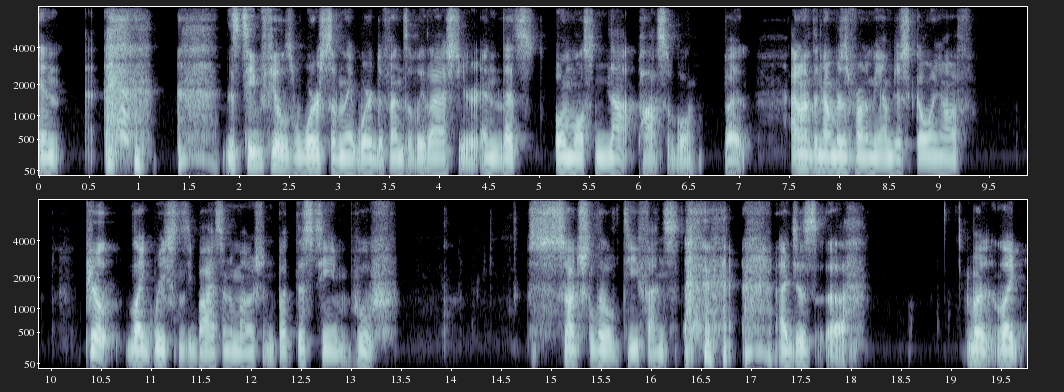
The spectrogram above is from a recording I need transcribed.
And this team feels worse than they were defensively last year, and that's almost not possible. But I don't have the numbers in front of me. I'm just going off pure like recency bias and emotion. But this team, oof, such little defense. I just, uh, but like,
